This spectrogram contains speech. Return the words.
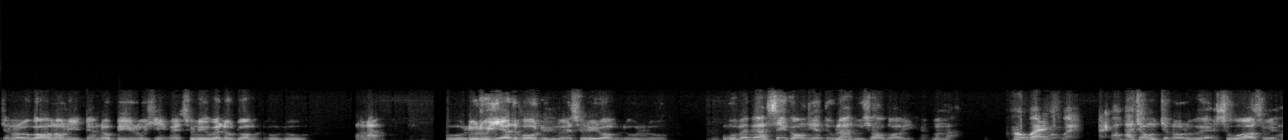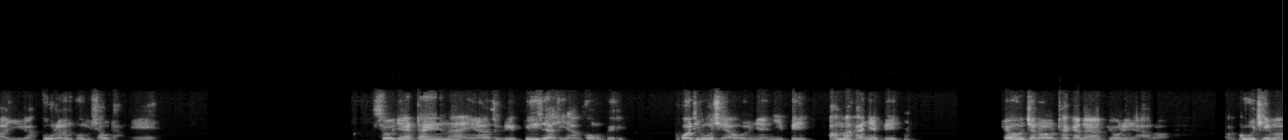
ကျွန်တော်တို့ခေါင်းဆောင်တွေပြန်လွတ်ပေးလို့ရှိရင်ပဲဆွေးနွေးပွဲလုပ်တော့မလို့လို့ဟုတ်လားဟိုလူလူကြီးကသဘောတူပဲဆွေးနွေးတော့မလို့လို့ဟိုဘက်ကစစ်ကောင်စီကသူ့လမ်းသူလျှောက်သွားပြီခင်မမဟုတ်ပါတယ်ဆရာဘာကြောင့်ကျွန်တော်တို့ရဲ့အစိုးရဆိုတဲ့ဟာကြီးကကိုလန်းကိုမလျှောက်တာလဲ ဆိုကြတိုင်းရင်းသားအင်အားစုတွေပေးကြရှိတာအကုန်ပေးပေါ်ကြီးဝင်ချင်အောင်ညညီပေးအာမခံညပေးဒါကြောင့်ကျွန်တော်တို့ထက်ခဏပြောနေတာကတော့အခုအချိန်မှာ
